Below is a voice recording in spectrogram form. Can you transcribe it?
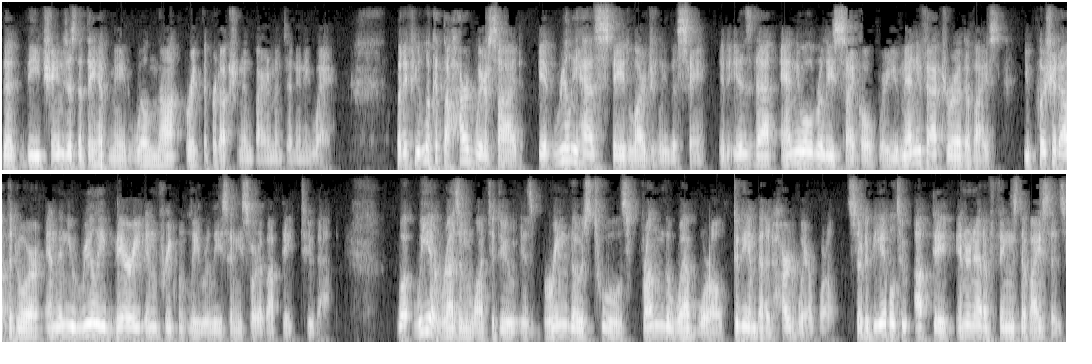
that the changes that they have made will not break the production environment in any way. But if you look at the hardware side, it really has stayed largely the same. It is that annual release cycle where you manufacture a device, you push it out the door, and then you really very infrequently release any sort of update to that. What we at Resin want to do is bring those tools from the web world to the embedded hardware world. So to be able to update Internet of Things devices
